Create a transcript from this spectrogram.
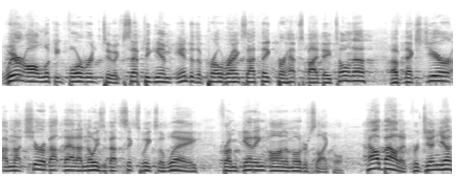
We're all looking forward to accepting him into the pro ranks, I think perhaps by Daytona of next year. I'm not sure about that. I know he's about six weeks away from getting on a motorcycle. How about it, Virginia?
